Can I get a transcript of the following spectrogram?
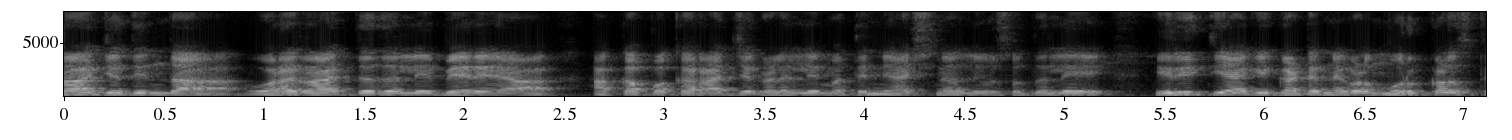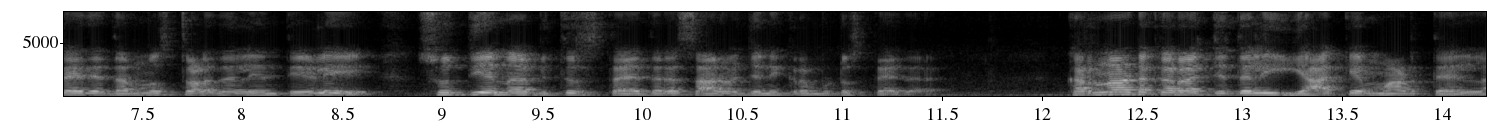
ರಾಜ್ಯದಿಂದ ಹೊರ ರಾಜ್ಯದಲ್ಲಿ ಬೇರೆಯ ಅಕ್ಕಪಕ್ಕ ರಾಜ್ಯಗಳಲ್ಲಿ ಮತ್ತು ನ್ಯಾಷನಲ್ ನ್ಯೂಸದಲ್ಲಿ ಈ ರೀತಿಯಾಗಿ ಘಟನೆಗಳು ಮರುಕಳಿಸ್ತಾ ಇದೆ ಧರ್ಮಸ್ಥಳದಲ್ಲಿ ಅಂತೇಳಿ ಸುದ್ದಿಯನ್ನು ಬಿತ್ತರಿಸ್ತಾ ಇದ್ದಾರೆ, ಸಾರ್ವಜನಿಕರು ಮುಟ್ಟಿಸ್ತಾ ಇದ್ದಾರೆ. ಕರ್ನಾಟಕ ರಾಜ್ಯದಲ್ಲಿ ಯಾಕೆ ಮಾಡ್ತಾ ಇಲ್ಲ?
